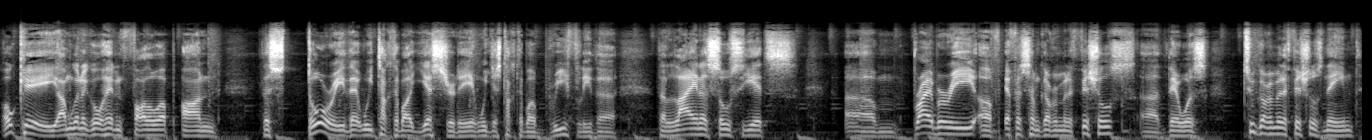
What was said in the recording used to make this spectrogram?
Okay, I'm going to go ahead and follow up on the story that we talked about yesterday, and we just talked about briefly the the Lyon Associates um, bribery of FSM government officials. Uh, there was two government officials named,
